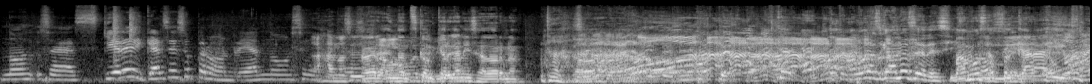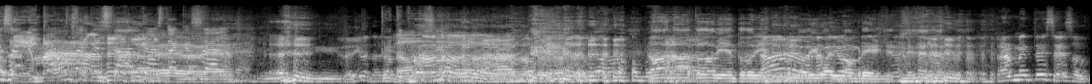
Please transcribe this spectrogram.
No, o sea, quiere dedicarse a eso, pero en realidad no se. Ajá, no sé. A ver, entonces, ¿con qué organizador no? No, unas ganas de decir. Vamos a picar ahí. Vamos a picar hasta que salga, hasta que salga. Lo digo, ¿no? No. Ah, no. No, no, todo bien, todo bien. No, digo el nombre. Realmente es eso,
